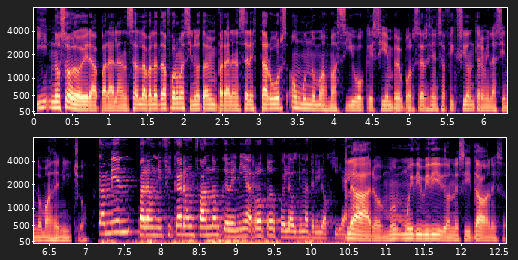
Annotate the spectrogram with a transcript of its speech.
y no solo era para lanzar la plataforma, sino también para lanzar Star Wars a un mundo más masivo que siempre por ser ciencia ficción termina siendo más de nicho. También para unificar a un fandom que venía roto después de la última trilogía. Claro, muy, muy dividido, necesitaban eso.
